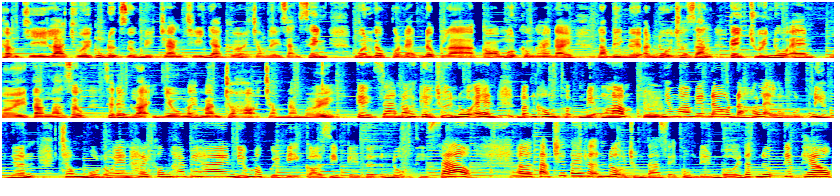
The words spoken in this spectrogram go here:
thậm chí lá chuối cũng được dùng để trang trí nhà cửa trong lễ Giáng sinh. Nguồn gốc của nét độc lạ có 102 này là vì người Ấn Độ cho rằng cây chuối Noel với tán lá rộng sẽ đem lại nhiều may mắn cho họ trong năm mới. Kể ra nói cây chuối Noel vẫn không thuận miệng lắm Ừ. Nhưng mà biết đâu đó lại là một điểm nhấn Trong mùa Noel 2022 Nếu mà quý vị có dịp ghé tới Ấn Độ thì sao à, Tạm chia tay với Ấn Độ Chúng ta sẽ cùng đến với đất nước tiếp theo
